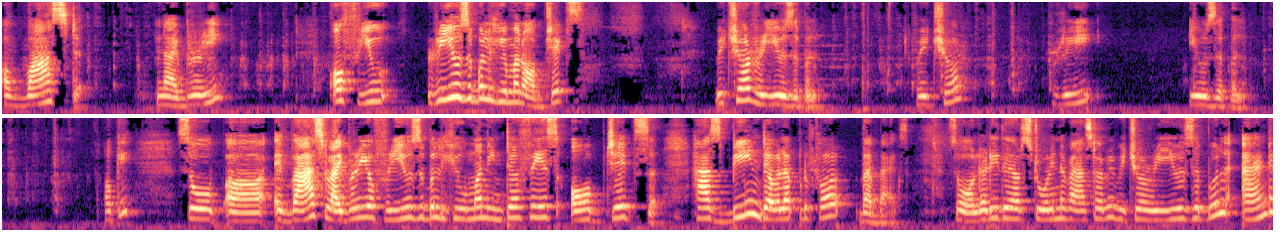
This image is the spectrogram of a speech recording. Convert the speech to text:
a vast library of reusable human objects which are reusable which are reusable. Okay? So uh, a vast library of reusable human interface objects has been developed for web apps. So already they are stored in a vast library which are reusable and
